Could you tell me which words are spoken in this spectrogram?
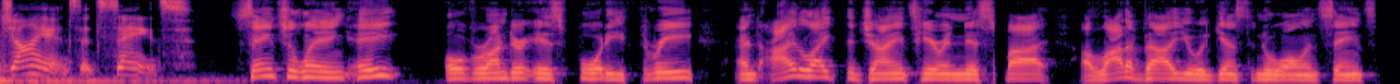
Giants at Saints. Saints are laying eight. Over under is 43. And I like the Giants here in this spot. A lot of value against the New Orleans Saints.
